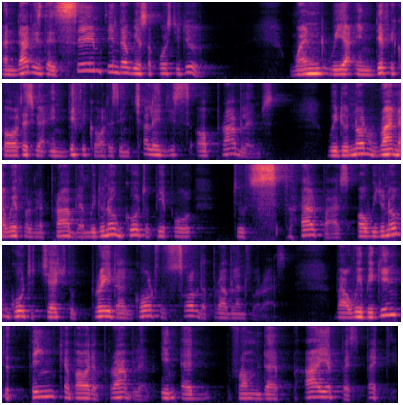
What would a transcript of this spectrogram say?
And that is the same thing that we are supposed to do. When we are in difficulties, we are in difficulties, in challenges or problems. We do not run away from the problem. We do not go to people to, to help us, or we do not go to church to pray that God will solve the problem for us. But we begin to think about the problem in a, from the higher perspective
